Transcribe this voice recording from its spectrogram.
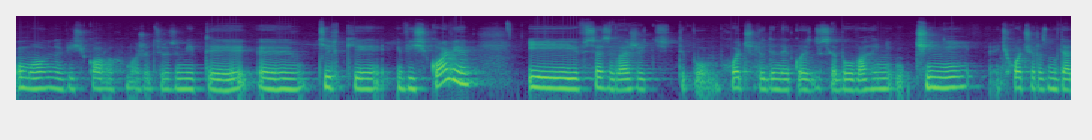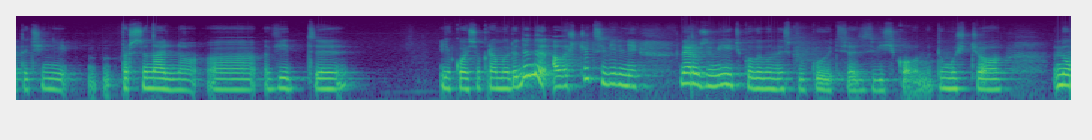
умовно військових можуть зрозуміти е, тільки військові, і все залежить, типу, хоче людина якоїсь до себе уваги чи ні, хоче розмовляти чи ні. Персонально е, від е, якоїсь окремої людини, але що цивільні не розуміють, коли вони спілкуються з військовими, тому що. Ну,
